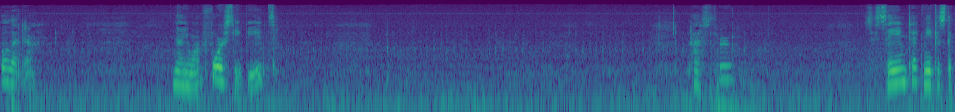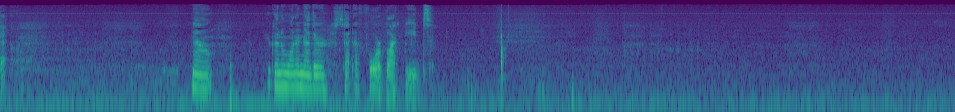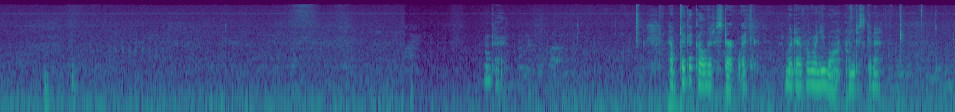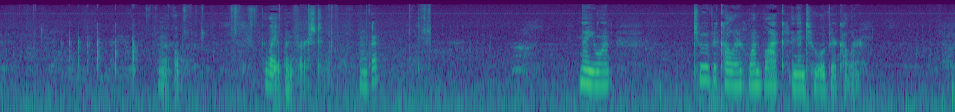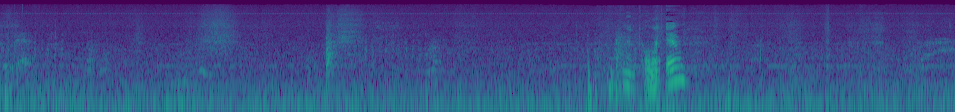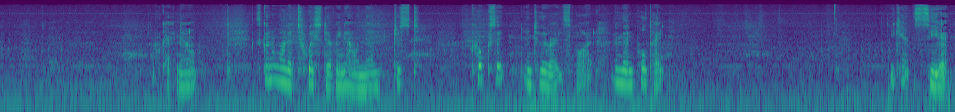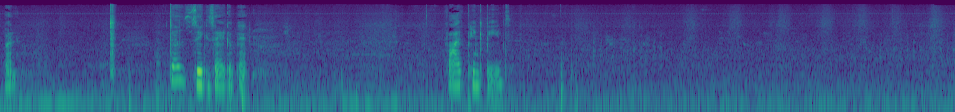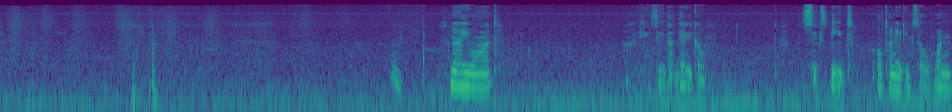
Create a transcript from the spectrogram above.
Pull that down. Now you want four seed beads. Pass through. It's the same technique as the gecko. Now, you're going to want another set of four black beads. Okay. Now pick a color to start with. Whatever one you want. I'm just gonna, I'm gonna go the light one first. Okay? Now you want two of your color, one black, and then two of your color. And then pull that down. Okay, now going to want to twist every now and then. Just coax it into the right spot and then pull tight. You can't see it, but it does zigzag a bit. Five pink beads. Now you want, if you can see that, there you go. Six beads alternating, so one,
